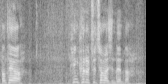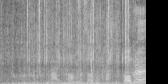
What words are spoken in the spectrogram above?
성태야 핑크를 추천하신댄다. 나 이거 한번 써볼까? 어 그래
